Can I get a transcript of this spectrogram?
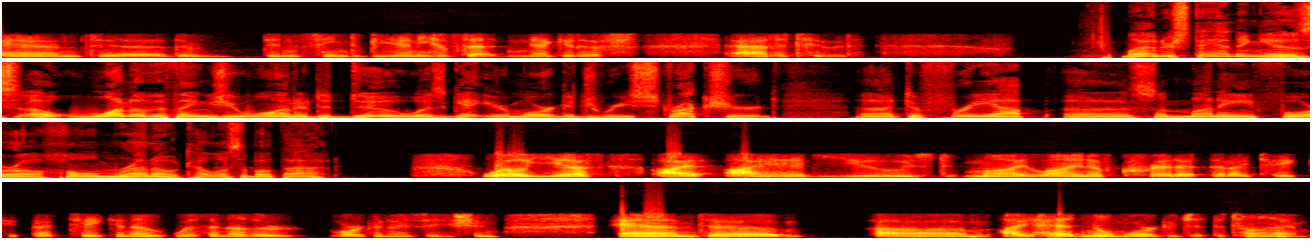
And uh, there didn't seem to be any of that negative attitude. My understanding is uh, one of the things you wanted to do was get your mortgage restructured uh, to free up uh, some money for a home reno. Tell us about that. Well, yes, I I had used my line of credit that I take I'd taken out with another organization, and uh, um, I had no mortgage at the time.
